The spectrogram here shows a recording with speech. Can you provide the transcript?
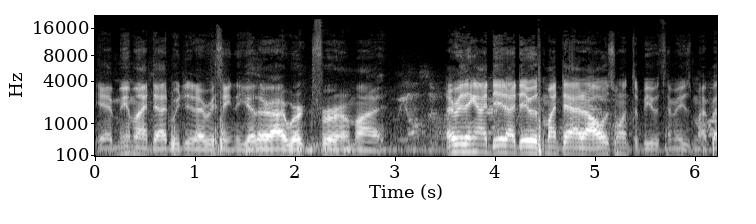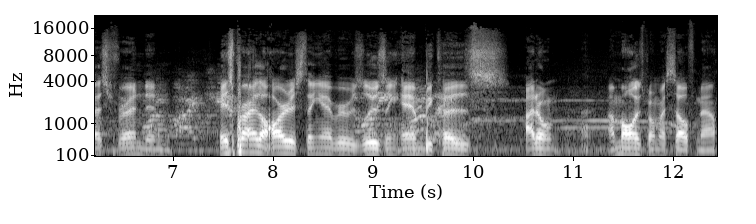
Yeah, me and my dad, we did everything together. I worked for him. I, everything I did, I did with my dad. I always wanted to be with him. He was my best friend, and it's probably the hardest thing ever was losing him because I don't. I'm always by myself now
